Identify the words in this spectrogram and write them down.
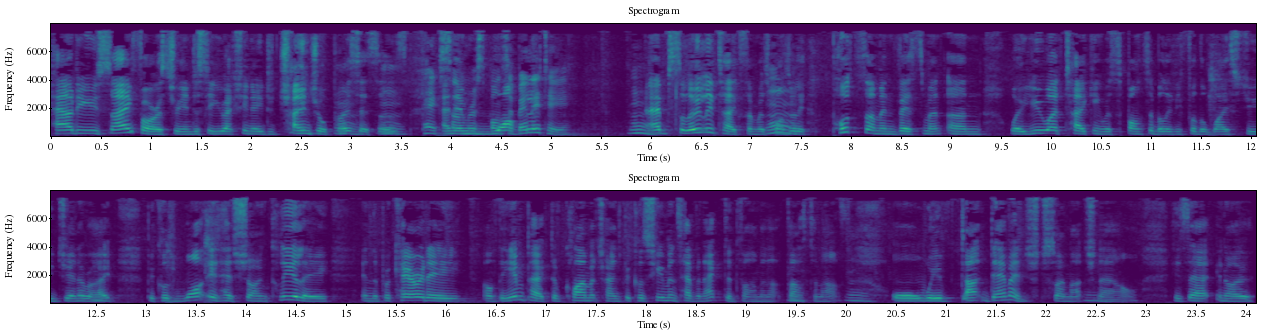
How do you say forestry industry? You actually need to change your mm, processes. Take and some responsibility. what- responsibility. Absolutely take some responsibility. Mm. Put some investment in where you are taking responsibility for the waste you generate mm. because what it has shown clearly in the precarity of the impact of climate change because humans haven't acted far enough, fast enough or we've da- damaged so much now is that, you know,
